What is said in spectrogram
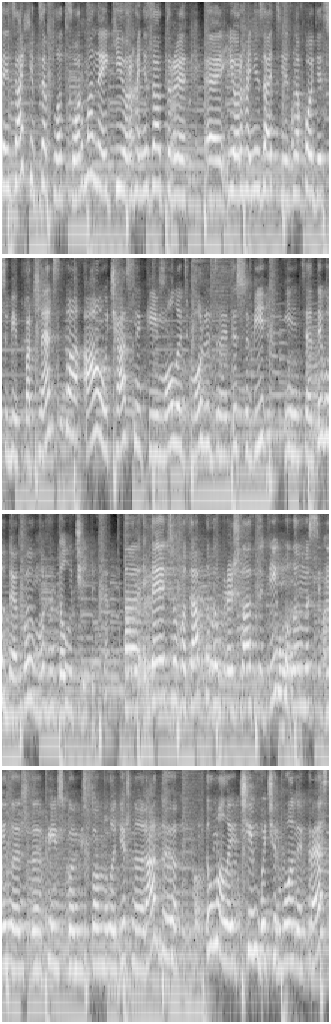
Цей захід це платформа, на якій організатори е, і організації знаходять собі партнерства, а учасники і молодь можуть знайти собі ініціативу, до якої можуть долучитися. Е, Ідея цього заходу прийшла тоді, коли ми сиділи з Київською міською молодіжною радою, думали, чим би Червоний Хрест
